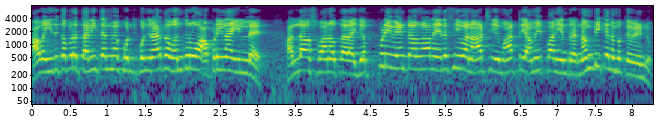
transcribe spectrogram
அவன் இதுக்கப்புறம் தனித்தன்மை கொஞ்சம் கொஞ்ச நேரத்தில் வந்துடும் அப்படிலாம் இல்லை. அல்லாஹ் சுபானோ எப்படி வேண்டாம்னாலும் என்ன செய்வான்? ஆட்சியை மாற்றி அமைப்பான் என்ற நம்பிக்கை நமக்கு வேண்டும்.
